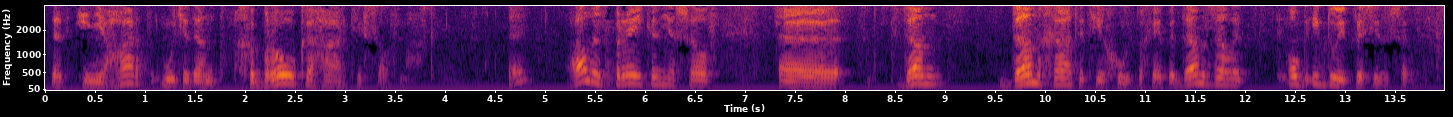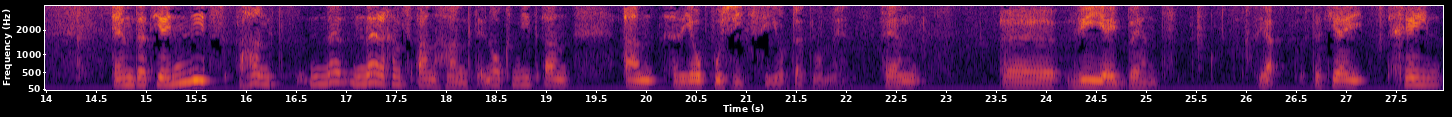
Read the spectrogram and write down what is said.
dat in je hart moet je dan gebroken hart jezelf maken. Alles breken jezelf, uh, dan, dan gaat het je goed, begrijp je? Dan zal het, ook ik doe het precies hetzelfde. En dat je niet hangt, nergens aan hangt, en ook niet aan, aan jouw positie op dat moment. En uh, wie jij bent. Ja, dat jij geen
